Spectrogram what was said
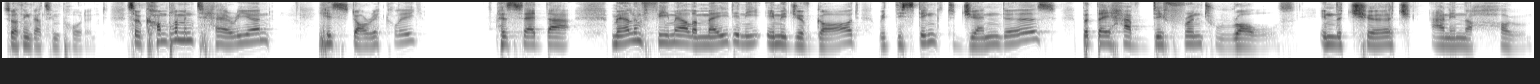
So I think that's important. So complementarian, historically, has said that male and female are made in the image of God with distinct genders, but they have different roles in the church and in the home.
